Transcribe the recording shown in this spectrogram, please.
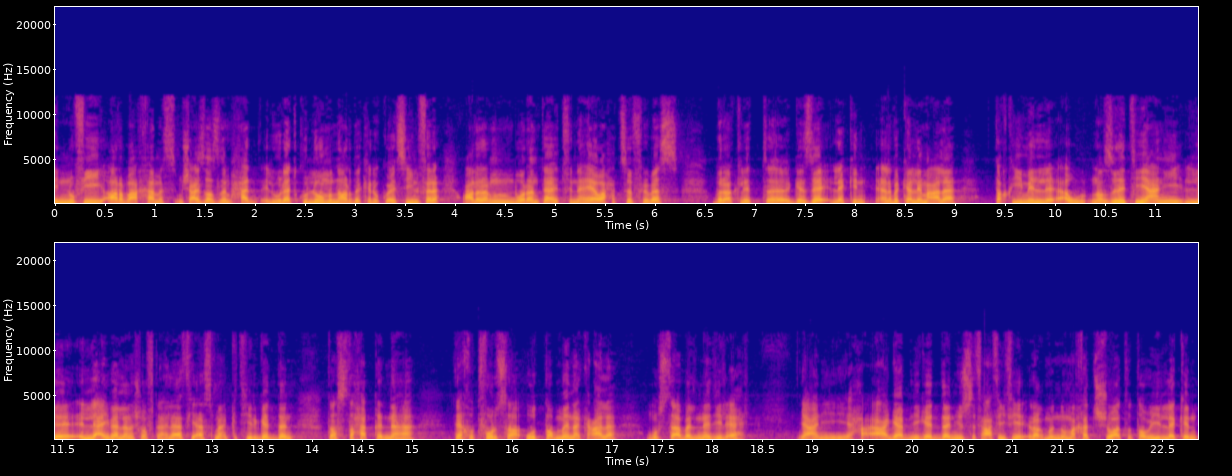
إنه في أربع خمس مش عايز أظلم حد الولاد كلهم النهارده كانوا كويسين الفرق وعلى الرغم من المباراة انتهت في النهاية 1-0 بس بركلة جزاء لكن أنا بتكلم على تقييم أو نظرتي يعني للعيبة اللي أنا شفتها. لها في أسماء كتير جدا تستحق إنها تاخد فرصة وتطمنك على مستقبل النادي الأهلي. يعني عجبني جدا يوسف عفيفي رغم إنه ما خدش وقت طويل لكن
